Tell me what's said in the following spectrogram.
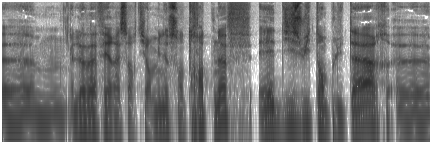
euh, Love Affair est sorti en 1939 et 18 ans plus tard, euh,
